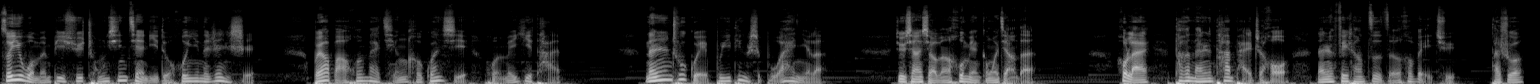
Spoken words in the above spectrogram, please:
所以我们必须重新建立对婚姻的认识，不要把婚外情和关系混为一谈。男人出轨不一定是不爱你了，就像小文后面跟我讲的，后来她和男人摊牌之后，男人非常自责和委屈，他说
